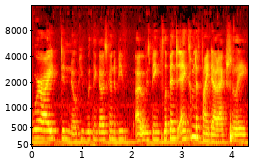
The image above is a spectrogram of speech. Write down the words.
where I didn't know people would think I was going to be I was being flippant, and come to find out, actually,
